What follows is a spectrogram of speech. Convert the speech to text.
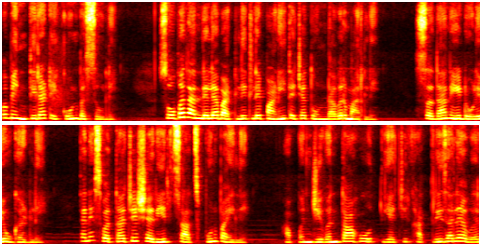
व भिंतीला टेकवून बसवले. सोबत आणलेल्या बाटलीतले पाणी त्याच्या तोंडावर मारले. सदाने डोळे उघडले. त्याने स्वतःचे शरीर चाचपून पाहिले. आपण जिवंत आहोत याची खात्री झाल्यावर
